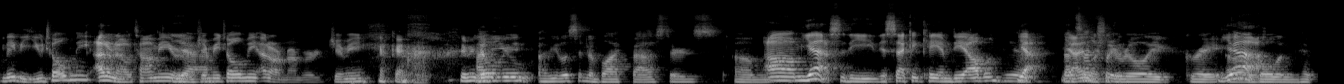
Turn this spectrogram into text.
maybe you told me. I don't know, Tommy or Yeah. Jimmy told me. I don't remember. Jimmy. Okay. Jimmy told Have me. you have you listened to Black Bastards? Um, Um yes, the the second KMD album. Yeah. Yeah. that's yeah, actually really great. Yeah. uh, golden hip,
